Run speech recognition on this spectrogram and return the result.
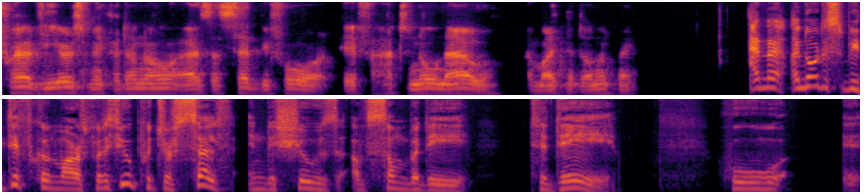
12 years, Mick, I don't know. As I said before, if I had to know now, I mightn't have done it, Mick. And I, I know this would be difficult, Maurice, but if you put yourself in the shoes of somebody today who eh,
